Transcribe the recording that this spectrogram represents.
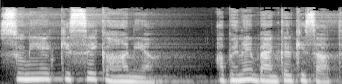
सुनिए किस्से कहानियाँ, अभिनय बैंकर के साथ।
